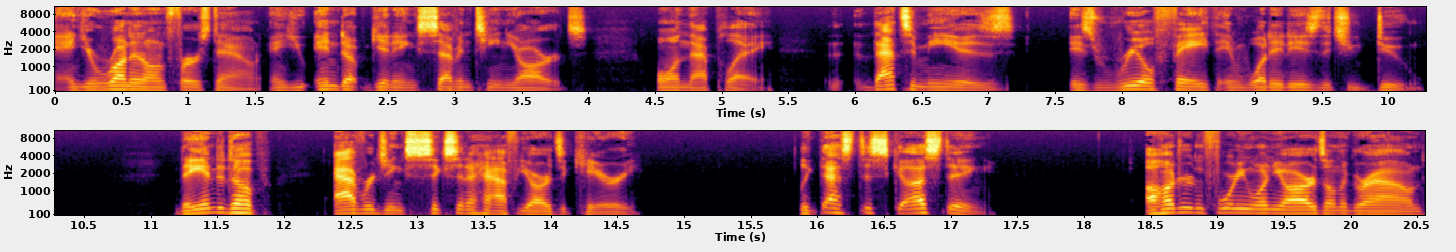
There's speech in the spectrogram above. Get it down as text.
And you run it on first down, and you end up getting 17 yards on that play. That to me is is real faith in what it is that you do. They ended up averaging six and a half yards a carry. Like that's disgusting. 141 yards on the ground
